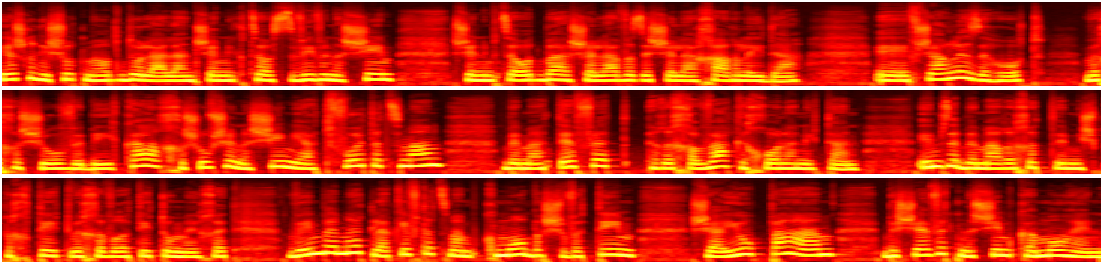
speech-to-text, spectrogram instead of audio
יש רגישות מאוד גדולה לאנשי מקצוע סביב נשים שנמצאות בשלב הזה של לאחר לידה. אה, אפשר לזהות וחשוב, ובעיקר חשוב שנשים יעטפו את עצמם במעטפת רחבה ככל הניתן. אם זה במערכת משפחתית וחברתית תומכת, ואם באמת להקיף את עצמם כמו בשבטים שהיו פעם בשבט נשים כמוהן,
